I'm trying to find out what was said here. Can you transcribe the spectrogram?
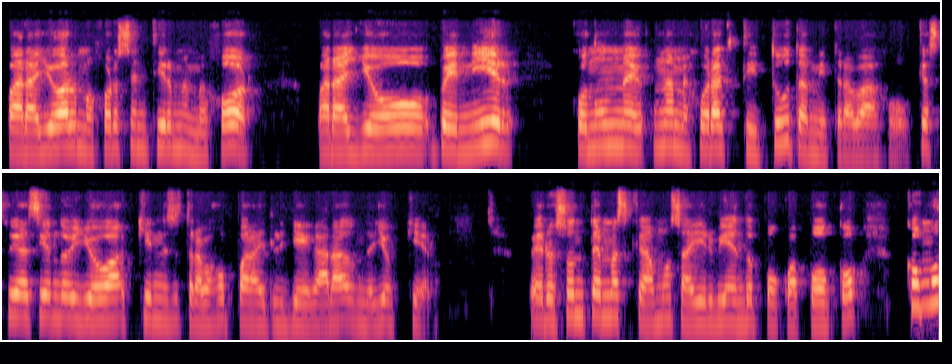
para yo a lo mejor sentirme mejor, para yo venir con una mejor actitud a mi trabajo, qué estoy haciendo yo aquí en ese trabajo para llegar a donde yo quiero. Pero son temas que vamos a ir viendo poco a poco. ¿Cómo,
